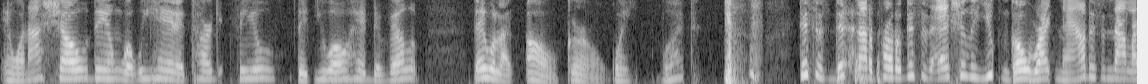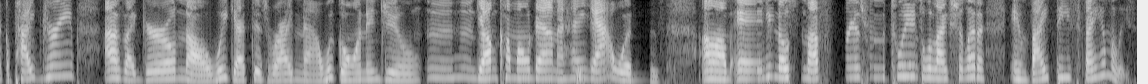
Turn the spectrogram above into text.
And when I showed them what we had at Target Field that you all had developed, they were like, "Oh, girl, wait, what?" This is this not a proto. This is actually you can go right now. This is not like a pipe dream. I was like, girl, no, we got this right now. We're going in June. Mm-hmm. Y'all come on down and hang out with us. Um, and you know, my friends from the Twins were like, Shaletta, invite these families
